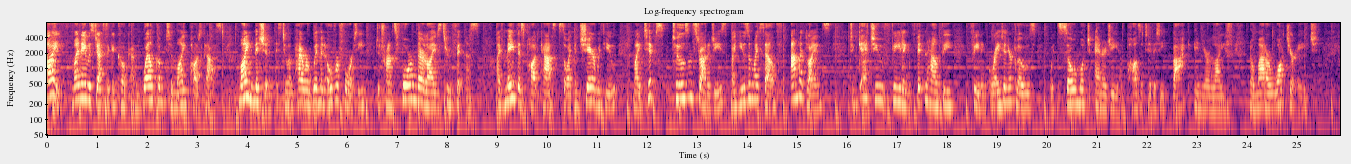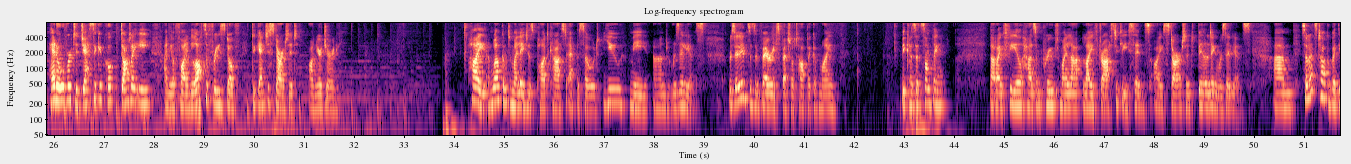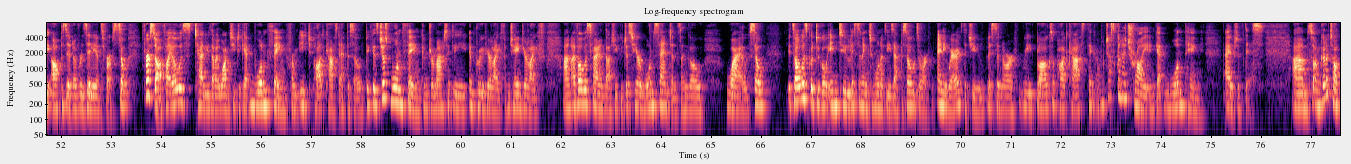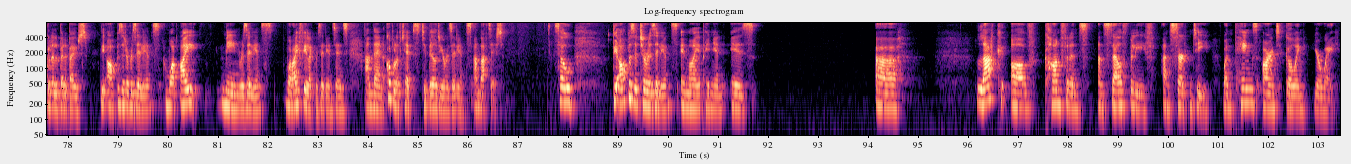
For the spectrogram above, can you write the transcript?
Hi, my name is Jessica Cook, and welcome to my podcast. My mission is to empower women over 40 to transform their lives through fitness. I've made this podcast so I can share with you my tips, tools, and strategies I use on myself and my clients to get you feeling fit and healthy, feeling great in your clothes, with so much energy and positivity back in your life, no matter what your age. Head over to jessicacook.ie and you'll find lots of free stuff to get you started on your journey. Hi, and welcome to my latest podcast episode You, Me, and Resilience. Resilience is a very special topic of mine because it's something that I feel has improved my la- life drastically since I started building resilience. Um, so let's talk about the opposite of resilience first. So, first off, I always tell you that I want you to get one thing from each podcast episode because just one thing can dramatically improve your life and change your life. And I've always found that you could just hear one sentence and go, wow. So, it's always good to go into listening to one of these episodes or anywhere that you listen or read blogs or podcasts. Think, I'm just going to try and get one thing out of this. Um, so, I'm going to talk a little bit about the opposite of resilience and what I mean resilience, what I feel like resilience is, and then a couple of tips to build your resilience, and that's it. So, the opposite to resilience, in my opinion, is a lack of confidence and self belief and certainty when things aren't going your way.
